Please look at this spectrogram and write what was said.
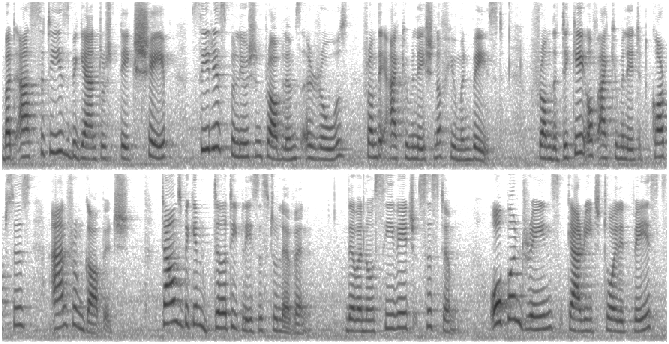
But as cities began to take shape, serious pollution problems arose from the accumulation of human waste, from the decay of accumulated corpses and from garbage. Towns became dirty places to live in. There were no sewage system. Open drains carried toilet wastes.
